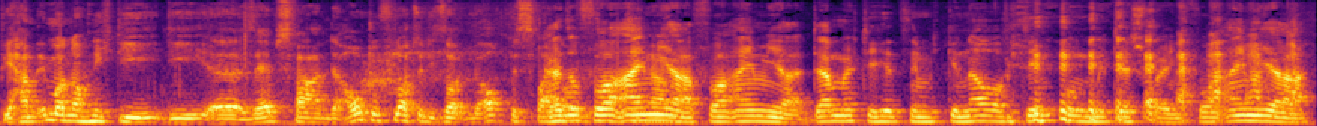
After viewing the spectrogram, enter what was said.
Wir haben immer noch nicht die, die äh, selbstfahrende Autoflotte, die sollten wir auch bis 2020 Also vor einem haben. Jahr, vor einem Jahr, da möchte ich jetzt nämlich genau auf den Punkt mit dir sprechen. Vor einem Jahr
